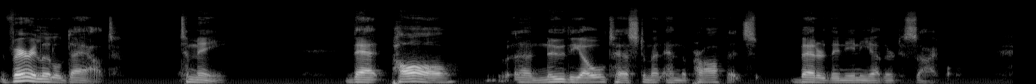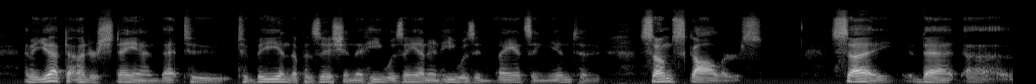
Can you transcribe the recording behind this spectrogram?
very little doubt to me that Paul uh, knew the Old Testament and the prophets better than any other disciple. I mean, you have to understand that to to be in the position that he was in and he was advancing into, some scholars say that uh,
